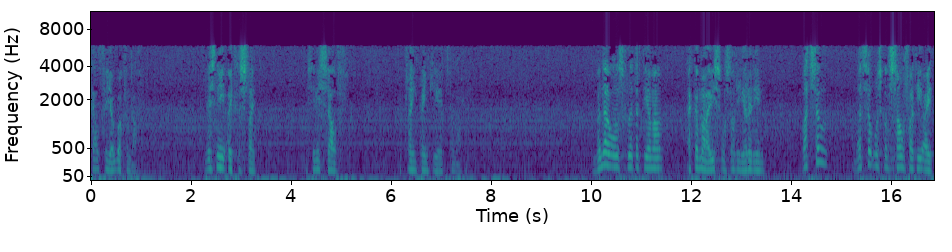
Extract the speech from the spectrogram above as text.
geld vir jou ook vandag. Jy is nie uitgesluit. As jy nie self 'n klein kindjie het vandag nie. Binne ons groter tema, ek in my huis, ons sal die Here dien. Wat sou wat sou ons kon saamvat hier uit?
